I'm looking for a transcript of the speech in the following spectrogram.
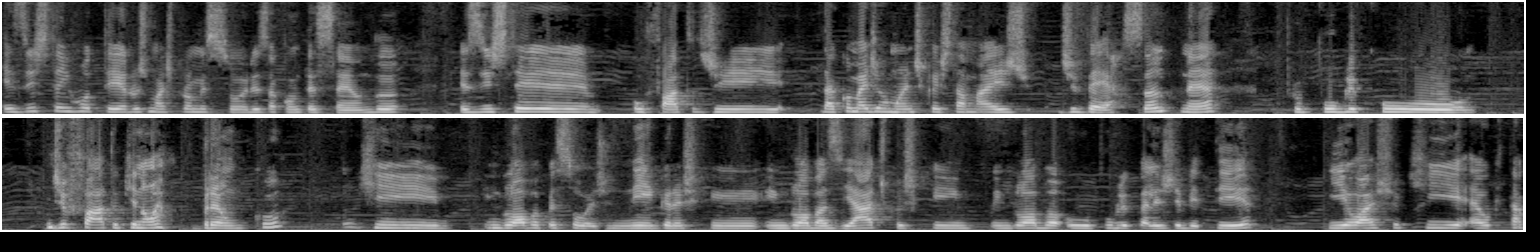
existem roteiros mais promissores acontecendo. Existe o fato de da comédia romântica estar mais diversa, né? Pro público de fato que não é branco, que engloba pessoas negras, que engloba asiáticos, que engloba o público LGBT. E eu acho que é o que está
